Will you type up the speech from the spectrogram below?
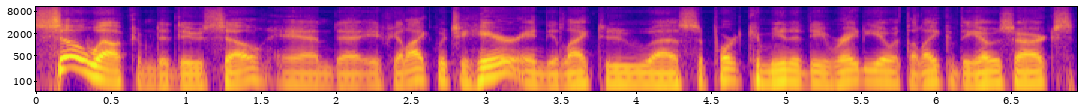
so welcome to do so. And uh, if you like what you hear and you'd like to uh, support community radio at the Lake of the Ozarks,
